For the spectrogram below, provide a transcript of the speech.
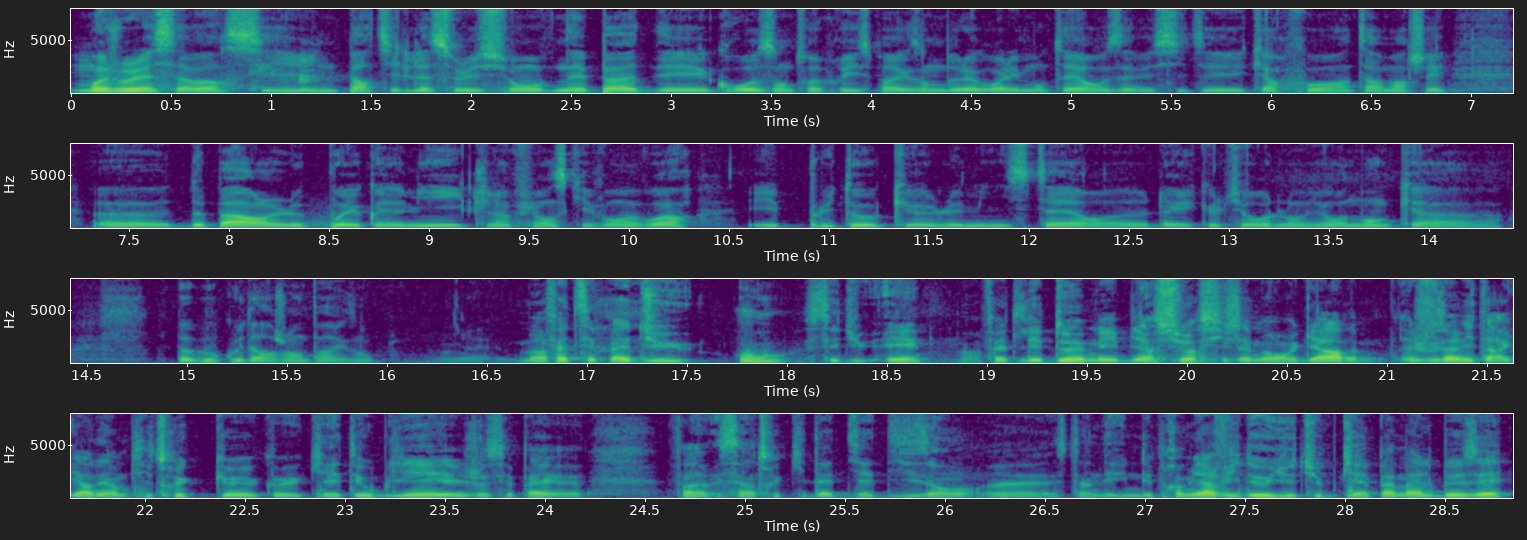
Moi, je voulais savoir si une partie de la solution venait pas des grosses entreprises, par exemple de l'agroalimentaire. Vous avez cité Carrefour, Intermarché. Euh, de par le poids économique, l'influence qu'ils vont avoir, et plutôt que le ministère euh, de l'Agriculture ou de l'Environnement qui a pas beaucoup d'argent, par exemple. Mais en fait, c'est pas du ou, c'est du et. En fait, les deux, mais bien sûr, si jamais on regarde, je vous invite à regarder un petit truc qui a été oublié. Je sais pas. Euh, enfin, c'est un truc qui date d'il y a 10 ans. Euh, c'est une des premières vidéos YouTube qui a pas mal buzzé.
